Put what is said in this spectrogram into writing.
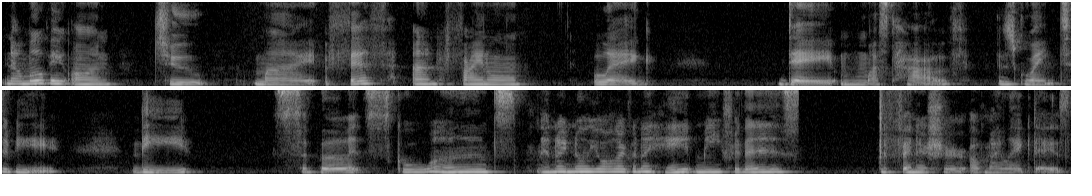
Now moving on to my fifth and final leg day must have is going to be the split squats. And I know y'all are gonna hate me for this. The finisher of my leg days.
